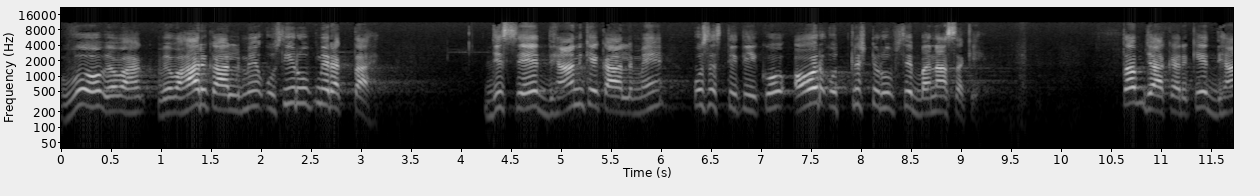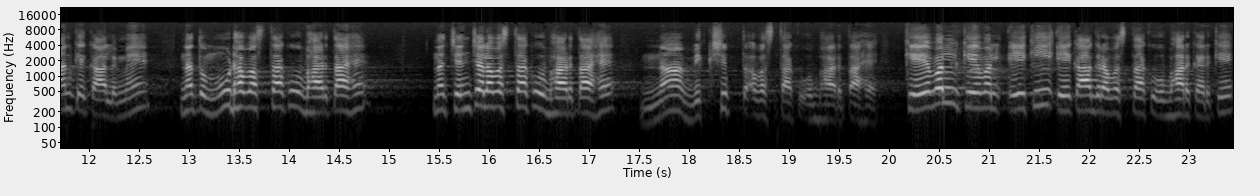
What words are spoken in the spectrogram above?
वो व्यवहार व्यवहार काल में उसी रूप में रखता है। जिससे ध्यान के काल में उस स्थिति को और उत्कृष्ट रूप से बना सके। तब जाकर के ध्यान के काल में न तो मूढ़ अवस्था को उभारता है, न चंचल अवस्था को उभारता है, न विक्षिप्त अवस्था को उभारता है। केवल केवल एक ही एकाग्र अवस्था को उभार करके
